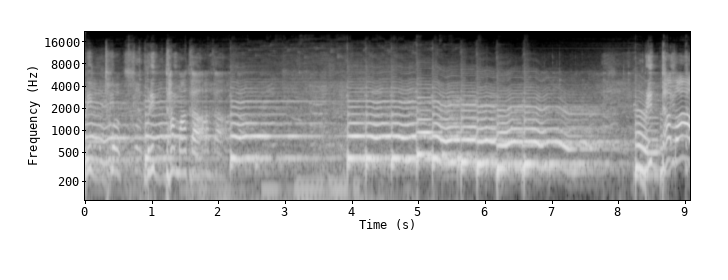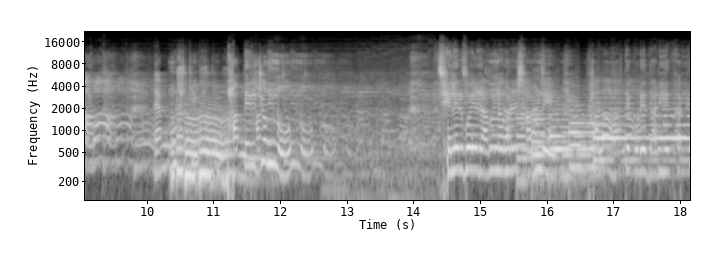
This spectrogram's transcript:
বৃদ্ধ, বৃদ্ধা মাতা। বৃদ্ধা মা, এক মুষ্টি ভাতের জন্য ছেলের বইয়ের রান্নাঘরের সামনে খালা হাতে করে দাঁড়িয়ে থাকে।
